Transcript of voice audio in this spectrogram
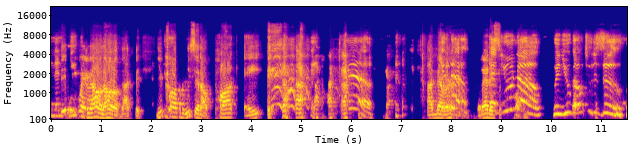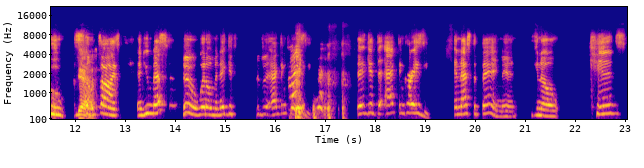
And then you, wait a minute, hold on, hold on, doctor. You called you said a park eight. yeah. I never you know, heard that. Is you know when you go to the zoo yeah. sometimes and you mess with them and they get to acting crazy. they get to acting crazy. And that's the thing, man. You know, kids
